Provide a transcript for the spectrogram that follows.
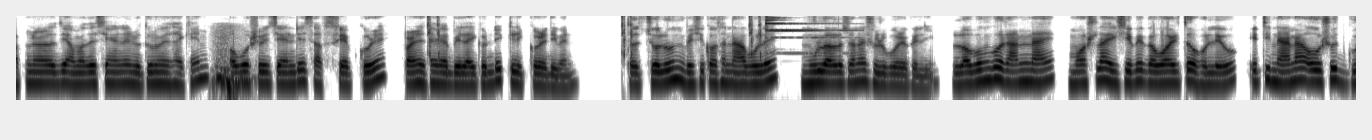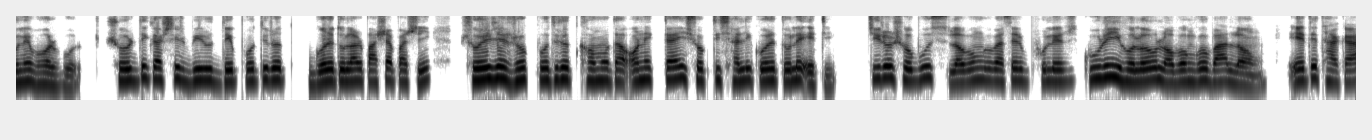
আপনারা যদি আমাদের চ্যানেলে নতুন হয়ে থাকেন, অবশ্যই চ্যানেলটি সাবস্ক্রাইব করে পাশে থাকা বেল আইকনটি ক্লিক করে দিবেন। তো চলুন বেশি কথা না বলে মূল আলোচনা শুরু করে ফেলি। লবঙ্গ রান্নায় মশলা হিসেবে ব্যবহৃত হলেও এটি নানা ঔষধ গুণে ভরপুর। সর্দি কাশির বিরুদ্ধে প্রতিরোধ গড়ে তোলার পাশাপাশি শরীরের রোগ প্রতিরোধ ক্ষমতা অনেকটাই শক্তিশালী করে তোলে এটি। চিরসবুজ লবঙ্গ গাছের ফুলের কুড়ি হলো লবঙ্গ বা লং। এতে থাকা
